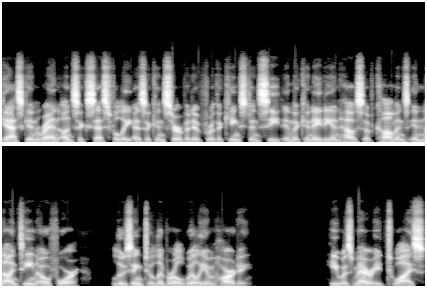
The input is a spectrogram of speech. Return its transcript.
Gaskin ran unsuccessfully as a conservative for the Kingston seat in the Canadian House of Commons in 1904, losing to Liberal William Harty. He was married twice,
